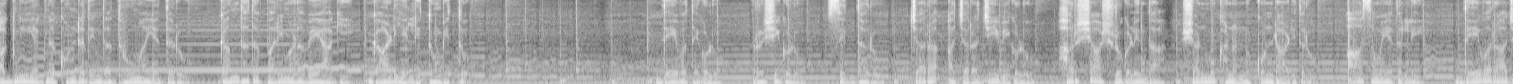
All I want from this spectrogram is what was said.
ಅಗ್ನಿಯಜ್ಞ ಕುಂಡದಿಂದ ಧೂಮ ಎದ್ದರೂ ಗಂಧದ ಪರಿಮಳವೇ ಆಗಿ ಗಾಳಿಯಲ್ಲಿ ತುಂಬಿತ್ತು. ದೇವತೆಗಳು, ಋಷಿಗಳು, ಸಿದ್ಧರು, ಚರ ಅಚರ ಜೀವಿಗಳು ಹರ್ಷಾಶ್ರುಗಳಿಂದ ಷಣ್ಮುಖನನ್ನು ಕೊಂಡಾಡಿದರು. ಆ ಸಮಯದಲ್ಲಿ ದೇವರಾಜ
